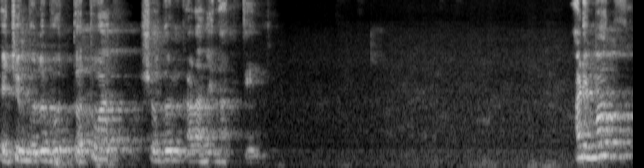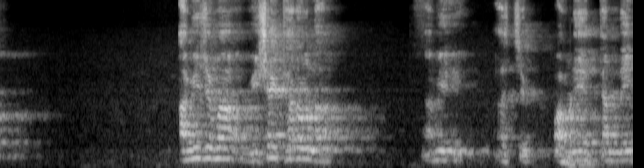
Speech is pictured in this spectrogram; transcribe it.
त्याची मूलभूत तत्व शोधून काढावी लागतील. आणि मग आम्ही जेव्हा विषय ठरवला आम्ही आजचे पाहुणे आहेत त्यांनाही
